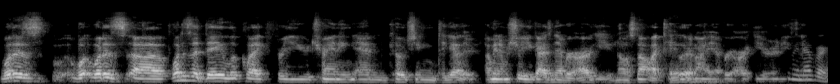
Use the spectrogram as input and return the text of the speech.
what is what what is uh what does a day look like for you training and coaching together? I mean i'm sure you guys never argue. No it's not like taylor and i ever argue or anything. we never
